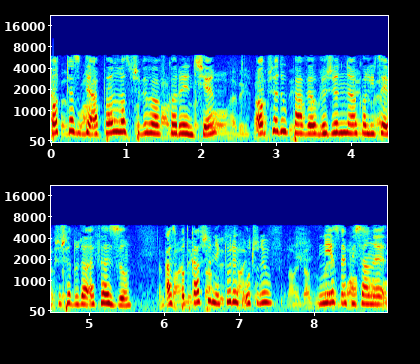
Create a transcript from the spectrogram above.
Podczas gdy Apollos przebywał w Koryncie, obszedł Paweł wyżynne okolice i przyszedł do Efezu. A spotkawszy niektórych uczniów, nie jest napisane,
